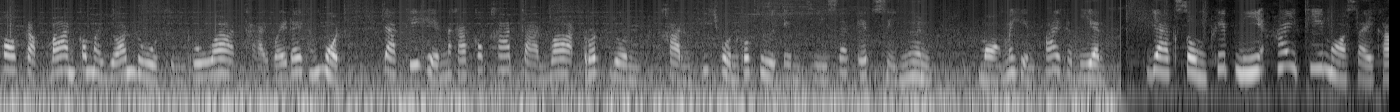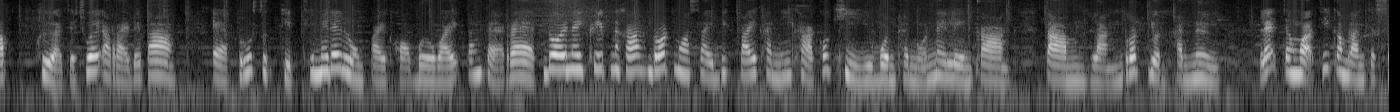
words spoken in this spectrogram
พอกลับบ้านก็มาย้อนดูถึงรู้ว่าถ่ายไว้ได้ทั้งหมด จากที่เห็นนะคะก็คาดการณ์ว่ารถยนต์คันที่ชนก็คือ MG ZF สีเงิน มองไม่เห็นป้ายทะเบียน อยากส่งคลิปนี้ให้พี่มอไซค์ครับ เผื่อจะช่วยอะไรได้บ้าง แอบรู้สึกผิดที่ไม่ได้ลงไปขอเบอร์ไว้ตั้งแต่แรก โดยในคลิปนะคะ รถมอไซค์บิ๊กไบค์คันนี้ค่ะ ก็ขี่อยู่บนถนนในเลนกลาง ตามหลังรถยนต์คันหนึ่ง และจังหวะที่กำลังจะแซ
